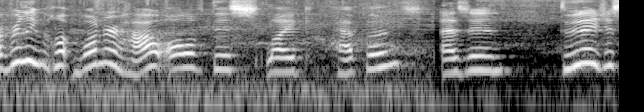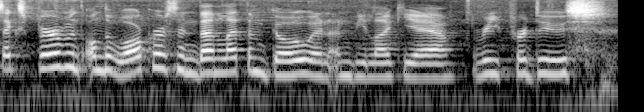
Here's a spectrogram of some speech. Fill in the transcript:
I really wonder how all of this, like, happens. As in, do they just experiment on the walkers and then let them go and, and be like, yeah, reproduce?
